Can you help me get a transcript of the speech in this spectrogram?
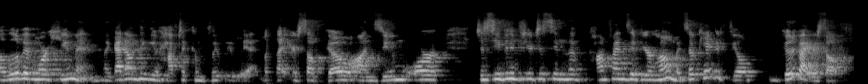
a little bit more human. Like I don't think you have to completely let, let yourself go on Zoom, or just even if you're just in the confines of your home, it's okay to feel good about yourself.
